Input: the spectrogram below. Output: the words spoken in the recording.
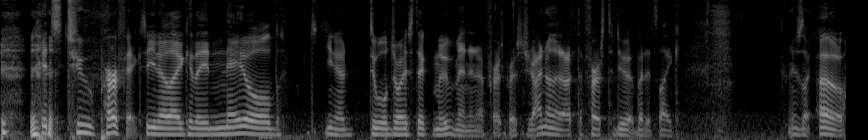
it's too perfect. You know, like they nailed, you know, dual joystick movement in a first person shooter. I know they're not the first to do it, but it's like, it was like, oh,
